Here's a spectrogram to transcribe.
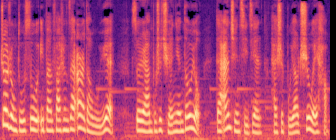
这种毒素一般发生在二到五月，虽然不是全年都有，但安全起见，还是不要吃为好。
